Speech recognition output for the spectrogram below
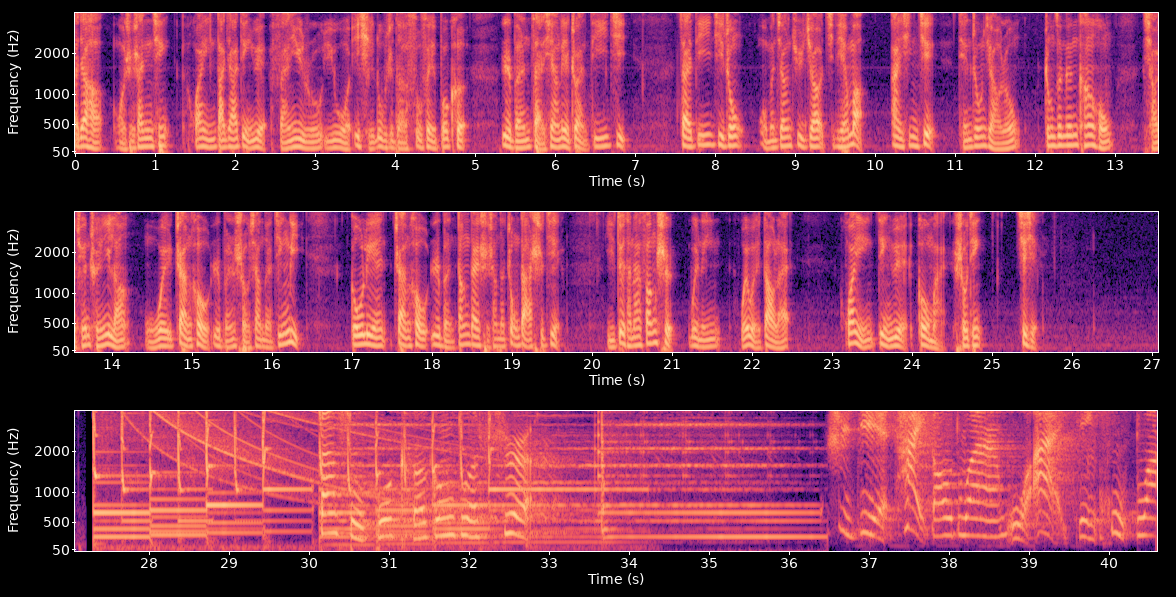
大家好，我是山青青，欢迎大家订阅樊玉茹与我一起录制的付费播客《日本宰相列传》第一季。在第一季中，我们将聚焦吉田茂、岸信介、田中角荣、中曾根康弘、小泉纯一郎五位战后日本首相的经历，勾连战后日本当代史上的重大事件，以对谈的方式为您娓娓道来。欢迎订阅、购买、收听，谢谢。番薯剥壳工作室。世界太高端，我爱锦护端。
